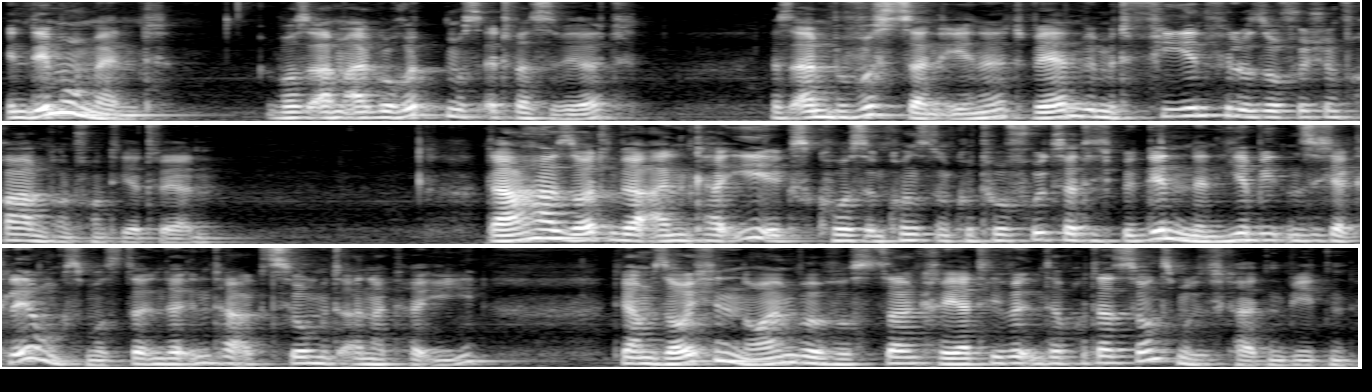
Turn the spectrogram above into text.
In dem Moment, wo aus einem Algorithmus etwas wird, das einem Bewusstsein ähnelt, werden wir mit vielen philosophischen Fragen konfrontiert werden. Daher sollten wir einen KI-Exkurs in Kunst und Kultur frühzeitig beginnen, denn hier bieten sich Erklärungsmuster in der Interaktion mit einer KI, die einem solchen neuen Bewusstsein kreative Interpretationsmöglichkeiten bieten,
